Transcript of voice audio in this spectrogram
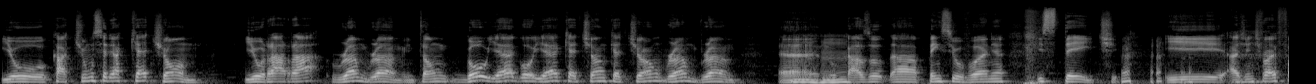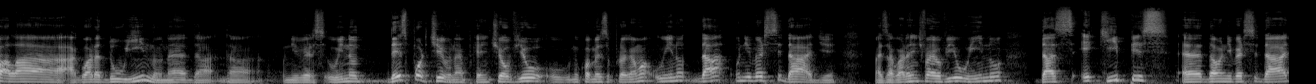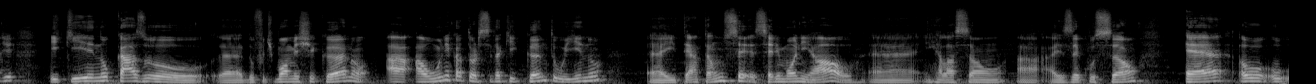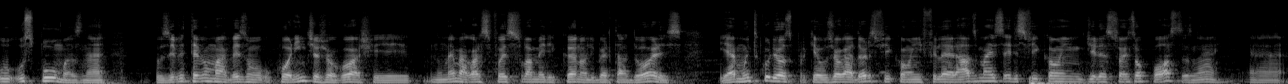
e o Kachun seria Catch On, e o Rara Run Run. Então, Go Yeah, Go Yeah, Catch On, Catch On, Run Run. É, uhum. No caso da Pennsylvania State. e a gente vai falar agora do hino, né? Da, da univers... O hino desportivo, né? Porque a gente ouviu no começo do programa o hino da universidade. Mas agora a gente vai ouvir o hino das equipes é, da universidade e que no caso é, do futebol mexicano a, a, única torcida que canta o hino é, e tem até um cerimonial é, em relação à, à execução é o, o, os Pumas, né? Inclusive teve uma vez o Corinthians jogou, acho que não lembro agora se foi Sul-Americano ou Libertadores, e é muito curioso porque os jogadores ficam enfileirados, mas eles ficam em direções opostas, né? É,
